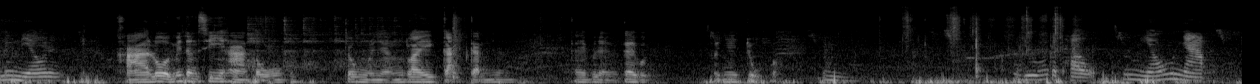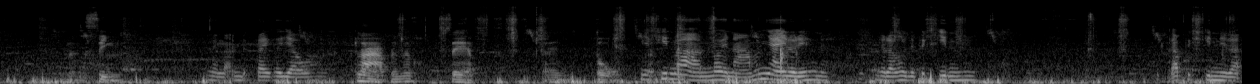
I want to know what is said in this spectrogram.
เหนียวเหนียวๆนะขาโลดไม่ตั้งซี่หาโตจงมันยังไล่กัดกันอยู่ใกล้ไปไหนใกล้ไปไปไงจุกบ่อืมมันอยู่มันกระเทามันเหนียวมันหยาบหนังสิ่งนี่นแหละไก่เขยาลาบแล้วก็แสบไก่โตงอย่าคิดว่าหน่อยหนามันใหญ่เลยดิเนี่ยเดี๋ยวเราก็จะไปกินกลับไปกินนี่แหละ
